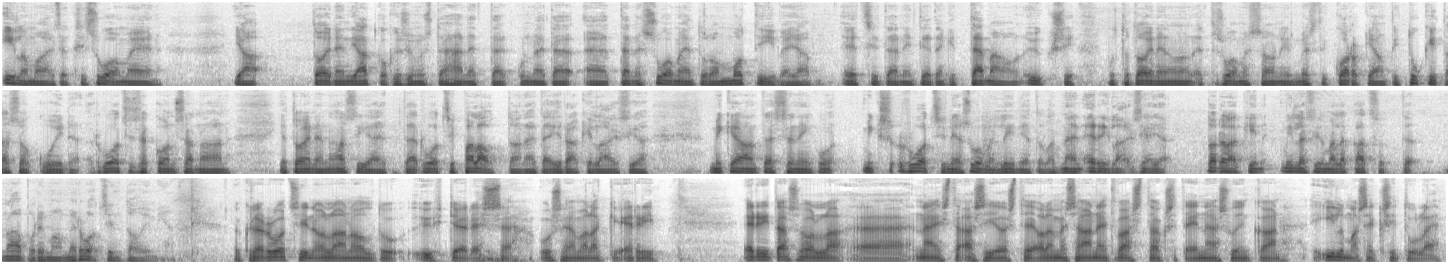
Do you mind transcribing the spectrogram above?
ilmaiseksi Suomeen ja toinen jatkokysymys tähän, että kun näitä tänne Suomeen tulon motiiveja etsitään, niin tietenkin tämä on yksi, mutta toinen on, että Suomessa on ilmeisesti korkeampi tukitaso kuin Ruotsissa konsanaan, ja toinen asia, että Ruotsi palauttaa näitä irakilaisia. Mikä on tässä, niin kuin, miksi Ruotsin ja Suomen linjat ovat näin erilaisia, ja todellakin millä silmällä katsotte naapurimaamme Ruotsin toimia? No kyllä Ruotsiin ollaan oltu yhteydessä useammallakin eri eri tasolla näistä asioista ja olemme saaneet vastaukset, ei nämä suinkaan ilmaiseksi tule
